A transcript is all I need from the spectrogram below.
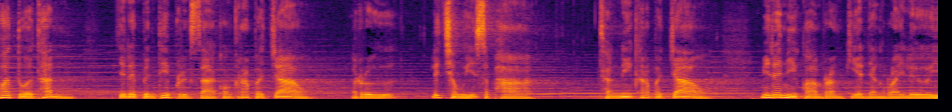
พาะตัวท่านจะได้เป็นที่ปรึกษาของข้าพเจ้า หรือลิชวีสภา ทั้งนี้ข้าพเจ้ามิได้มีความรังเกียจอย่างไรเลย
